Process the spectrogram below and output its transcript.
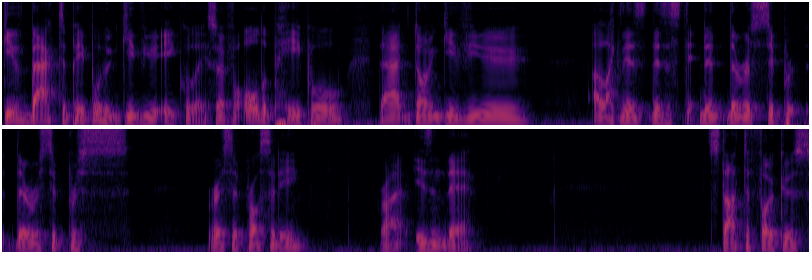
give back to people who give you equally. So, for all the people that don't give you, uh, like, there's there's a the the recipro the recipro reciprocity, right, isn't there start to focus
